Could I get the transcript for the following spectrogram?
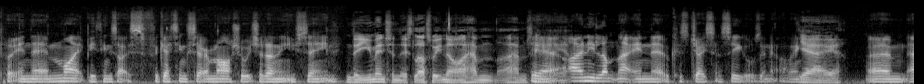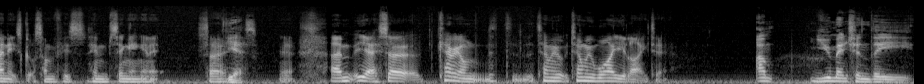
put in there might be things like Forgetting Sarah Marshall, which I don't think you've seen. No, you mentioned this last week. No, I haven't. I haven't seen it. Yeah. I only lumped that in there because Jason Segel's in it. I think. yeah, yeah. um, and it's got some of his him singing in it. So Yes. yeah, um, yeah. So carry on. Tell me, tell me why you liked it. Um, you mentioned the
